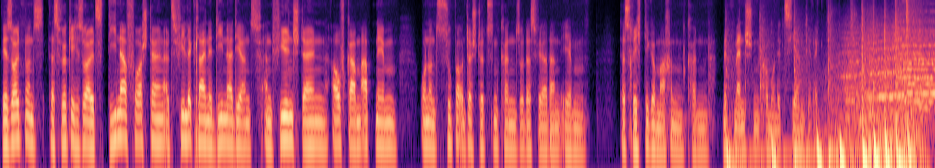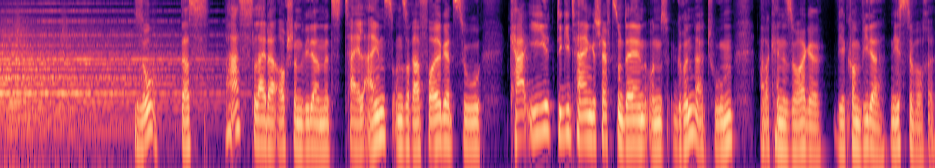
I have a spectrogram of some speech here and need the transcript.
wir sollten uns das wirklich so als Diener vorstellen, als viele kleine Diener, die uns an vielen Stellen Aufgaben abnehmen und uns super unterstützen können, sodass wir dann eben das Richtige machen können, mit Menschen kommunizieren direkt. So, das war's leider auch schon wieder mit Teil 1 unserer Folge zu KI, digitalen Geschäftsmodellen und Gründertum. Aber keine Sorge, wir kommen wieder nächste Woche.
